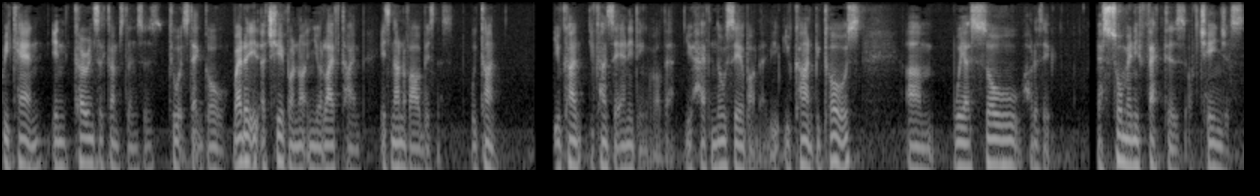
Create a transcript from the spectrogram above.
we can in current circumstances towards that goal. Whether it achieved or not in your lifetime is none of our business. We can't. You can't. You can't say anything about that. You have no say about that. You, you can't because um, we are so how to say. There's so many factors of changes.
